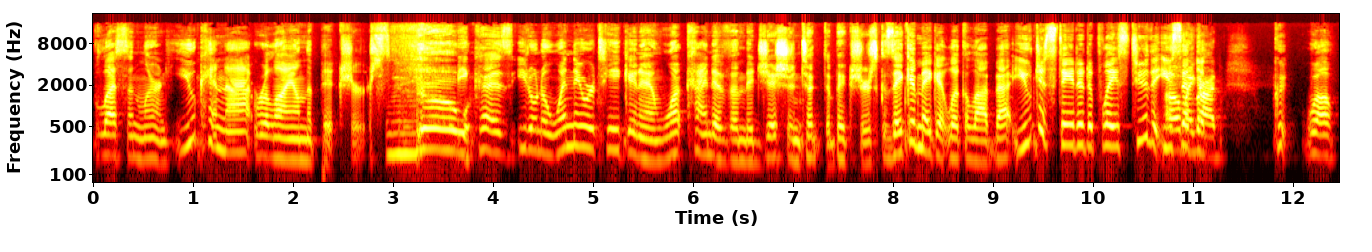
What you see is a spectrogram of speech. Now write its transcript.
lesson learned. You cannot rely on the pictures. No. because you don't know when they were taken and what kind of a magician took the pictures because they can make it look a lot better. You just stayed at a place too that you Oh said, my God. well,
